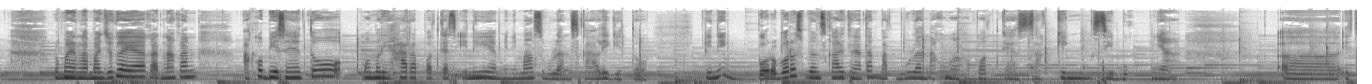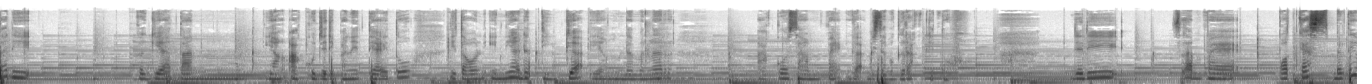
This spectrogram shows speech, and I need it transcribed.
Lumayan lama juga ya karena kan aku biasanya tuh memelihara podcast ini ya minimal sebulan sekali gitu. Ini boro-boro sebulan sekali ternyata 4 bulan aku nggak ke podcast saking sibuknya. Uh, itu tadi kegiatan yang aku jadi panitia itu di tahun ini ada tiga yang benar-benar aku sampai nggak bisa bergerak gitu. Jadi sampai podcast berarti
